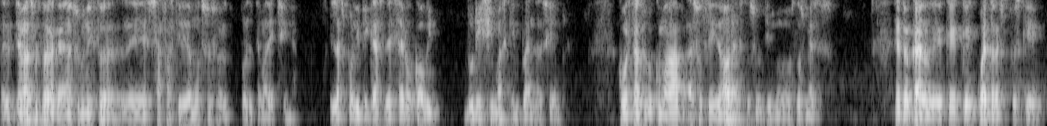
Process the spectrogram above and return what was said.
el tema sobre todo de la cadena de suministro eh, se ha fastidiado mucho por el tema de China y las políticas de cero COVID durísimas que implantan siempre. Como, está, como ha, sucedido ahora estos últimos dos meses. Entonces, claro, ¿qué, encuentras? Pues que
